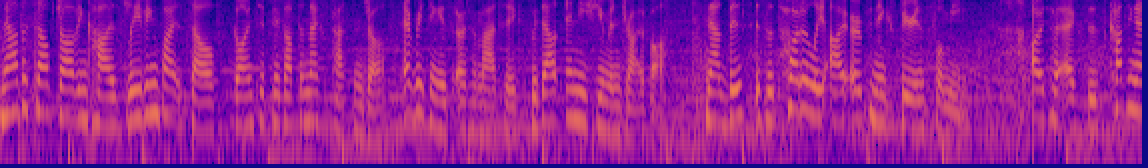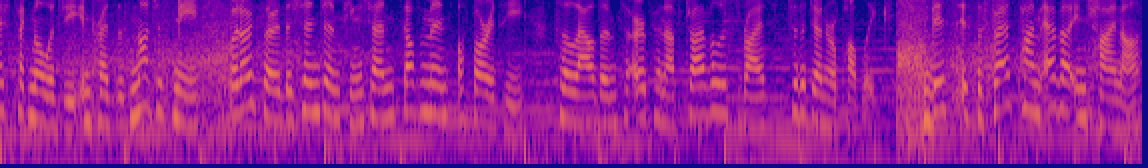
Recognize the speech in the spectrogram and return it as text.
Now the self-driving car is leaving by itself, going to pick up the next passenger. Everything is automatic, without any human driver. Now this is a totally eye-opening experience for me. AutoX's cutting-edge technology impresses not just me, but also the Shenzhen Pingshan government authority to allow them to open up driverless rides to the general public. This is the first time ever in China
